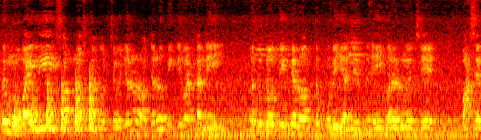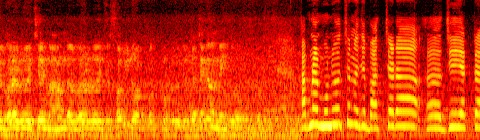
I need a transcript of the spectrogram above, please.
তো মোবাইলই সব নষ্ট করছে, ওই জন্য রথেরও বিক্রি বাট্টা নেই দুটো তিনটে রথ তো পড়েই আছে, এই ঘরে রয়েছে, পাশের ঘরে রয়েছে, নানান্দার ঘরে রয়েছে, সবই রথ ফথ পড়ে রয়েছে, বেচাকেনা নেই রথে। আপনার মনে হচ্ছে না যে বাচ্চারা যে একটা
